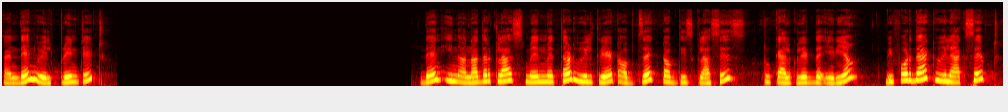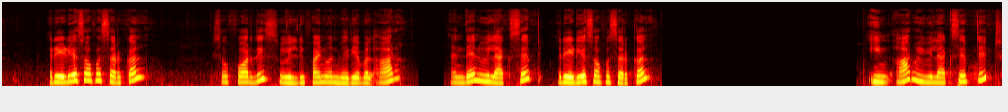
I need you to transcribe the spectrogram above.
and then we will print it. Then in another class main method we will create object of these classes to calculate the area. Before that we will accept radius of a circle. So for this we will define one variable r and then we will accept radius of a circle in R we will accept it.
